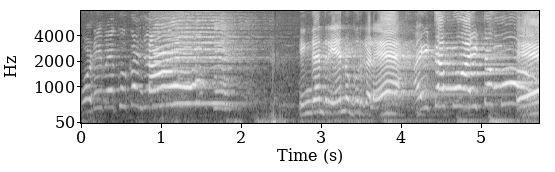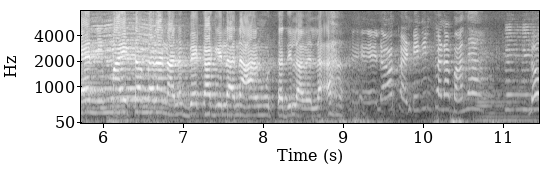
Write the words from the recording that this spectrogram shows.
ಹೊಡಿಬೇಕು ಕಣ್ಲಾ? ಹಿಂಗಂದ್ರೆ ಏನು ಗುರುಗಳೇ? Item item. ಏ ನಿಮ್ಮ ಐಟಮ್ ಎಲ್ಲ ನನಗ್ ಬೇಕಾಗಿಲ್ಲ ನಾನು ಮುಟ್ಟದಿಲ್ಲ ಅವೆಲ್ಲ. ಏನೋ ಕಂಡಿದೀನಿ ಕಣ ಬಾಲ. ಲೋ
